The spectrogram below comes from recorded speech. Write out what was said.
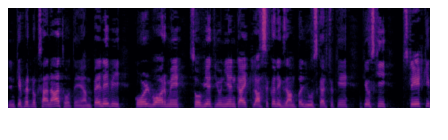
جن کے پھر نقصانات ہوتے ہیں ہم پہلے بھی کولڈ وار میں سوویت یونین کا ایک کلاسیکل اگزامپل یوز کر چکے ہیں کہ اس کی اسٹیٹ کی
